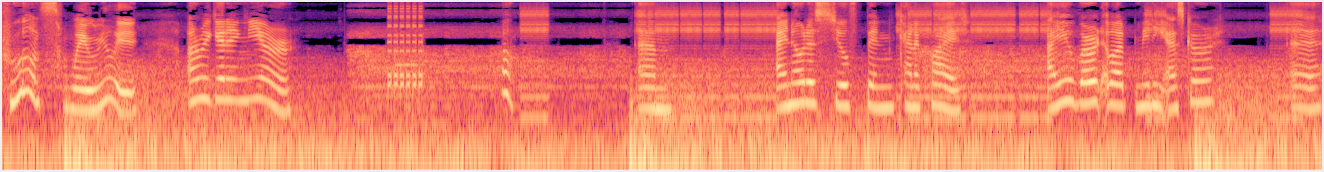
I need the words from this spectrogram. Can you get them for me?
cool in some way, really. Are we getting near? Oh. Um, I noticed you've been kinda quiet. Are you worried about meeting Asgore? Uh,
